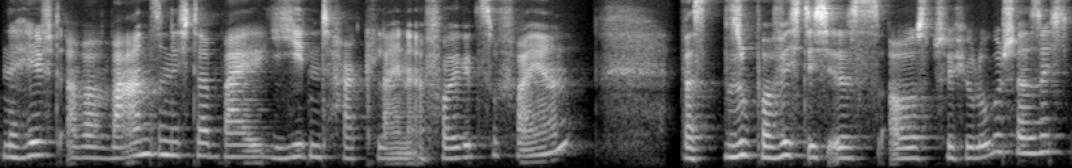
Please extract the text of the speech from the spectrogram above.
Der hilft aber wahnsinnig dabei, jeden Tag kleine Erfolge zu feiern, was super wichtig ist aus psychologischer Sicht.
